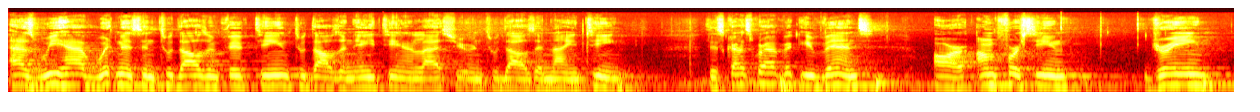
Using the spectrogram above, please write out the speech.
As we have witnessed in 2015, 2018, and last year in 2019, these catastrophic events are unforeseen drain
